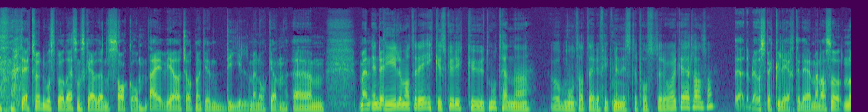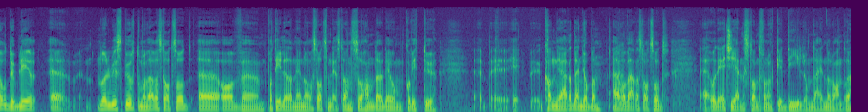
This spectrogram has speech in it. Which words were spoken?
Det tror jeg du må spørre de som skrev den saka om. Nei, vi har ikke hatt noen deal med noen. Um, en det... deal om at dere ikke skulle rykke ut mot henne og mot at dere fikk ministerposter, var det ikke et eller annet sånt? Det ble jo spekulert i det, men altså, når du blir, eh, når du blir spurt om å være statsråd eh, av eh, partilederen din og statsministeren, så handler jo det om hvorvidt du kan gjøre den jobben, å være statsråd. Og det er ikke gjenstand for noe deal om det ene og det andre.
